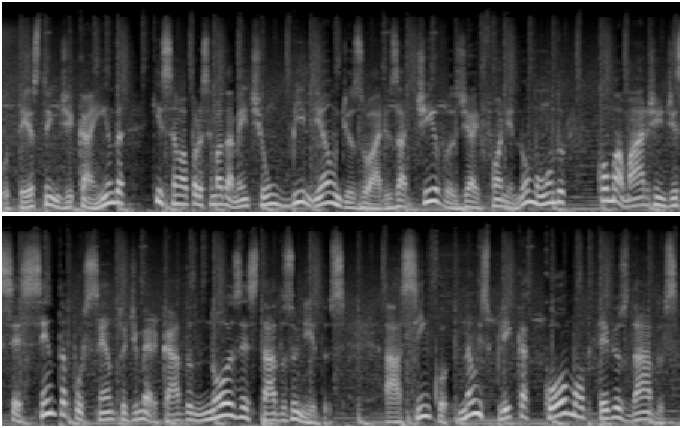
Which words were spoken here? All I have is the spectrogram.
O texto indica ainda que são aproximadamente 1 bilhão de usuários ativos de iPhone no mundo, com uma margem de 60% de mercado nos Estados Unidos. A A5 não explica como obteve os dados,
